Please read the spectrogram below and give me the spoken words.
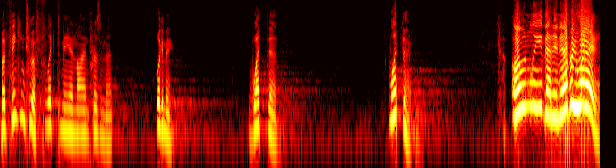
but thinking to afflict me in my imprisonment. Look at me. What then? What then? Only that in every way,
